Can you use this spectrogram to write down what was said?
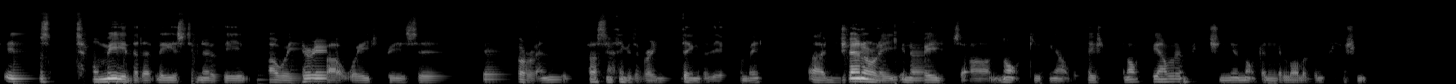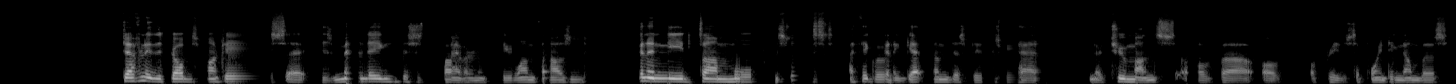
it does tell me that at least you know the are we hearing about wage increases, and personally I think it's a very good thing for the economy. Uh, generally, you know, wages are not keeping up with inflation. Not keeping up with inflation. You're not going to get a lot of inflation definitely the jobs market is, uh, is mending. This is 551,000. Going to need some more. I think we're going to get them just because we had, you know, two months of uh, of, of pretty disappointing numbers,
